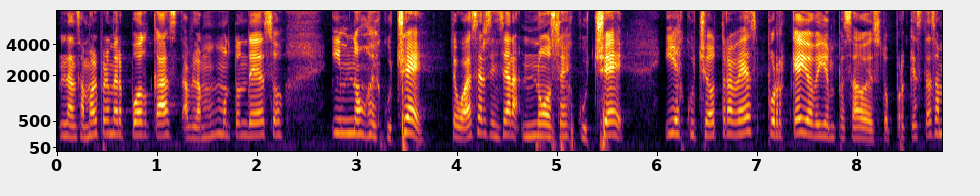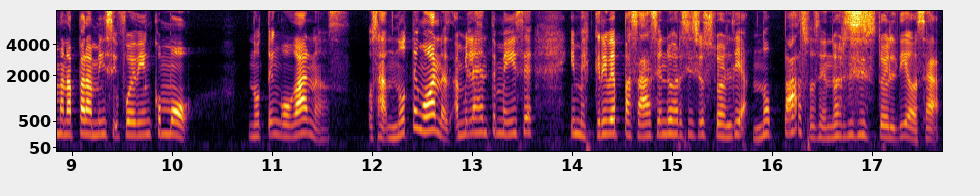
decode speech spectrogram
lanzamos el primer podcast, hablamos un montón de eso y nos escuché. Te voy a ser sincera, no se escuché. Y escuché otra vez por qué yo había empezado esto. Porque esta semana para mí sí fue bien como, no tengo ganas. O sea, no tengo ganas. A mí la gente me dice y me escribe, pasas haciendo ejercicios todo el día. No paso haciendo ejercicios todo el día. O sea,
